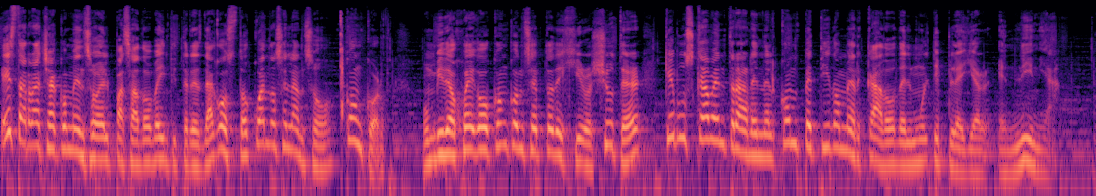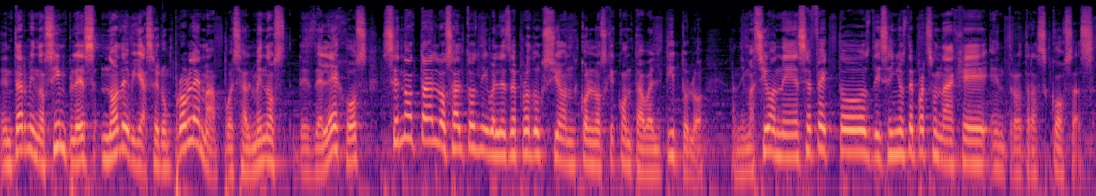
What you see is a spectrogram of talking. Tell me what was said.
esta racha comenzó el pasado 23 de agosto cuando se lanzó Concord, un videojuego con concepto de hero shooter que buscaba entrar en el competido mercado del multiplayer en línea. En términos simples, no debía ser un problema, pues al menos desde lejos se notan los altos niveles de producción con los que contaba el título, animaciones, efectos, diseños de personaje, entre otras cosas.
